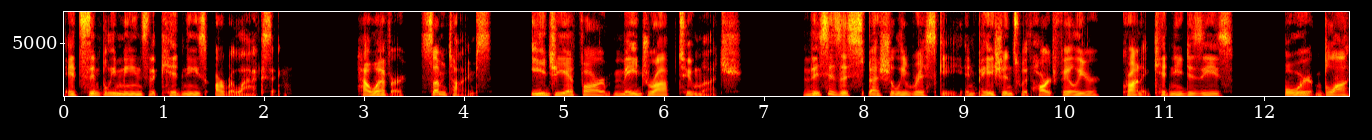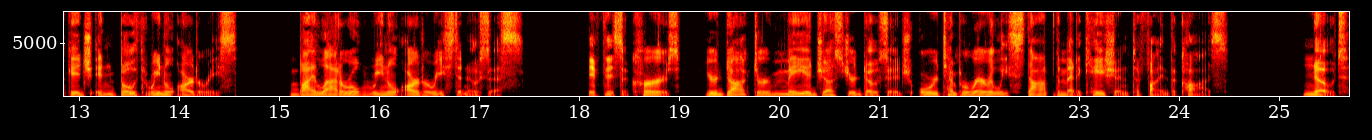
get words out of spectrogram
It simply means the kidneys are relaxing. However, sometimes EGFR may drop too much. This is especially risky in patients with heart failure, chronic kidney disease, or blockage in both renal arteries, bilateral renal artery stenosis. If this occurs, your doctor may adjust your dosage or temporarily stop the medication to find the cause. Note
